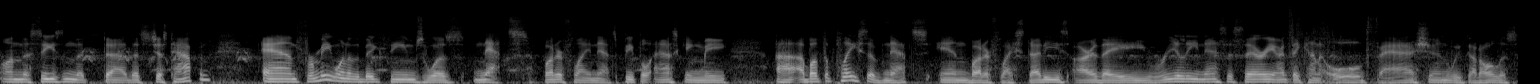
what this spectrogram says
on the season that, uh, that's just happened and for me, one of the big themes was nets, butterfly nets. People asking me uh, about the place of nets in butterfly studies. Are they really necessary? Aren't they kind of old fashioned? We've got all this,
